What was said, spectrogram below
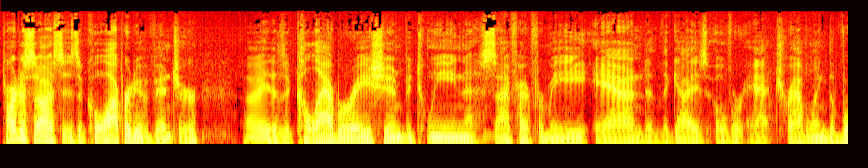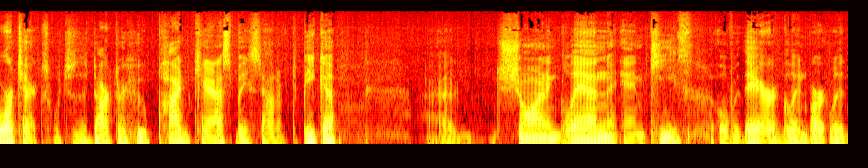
TARDIS Sauce is a cooperative venture. Uh, it is a collaboration between Sci Fi for Me and the guys over at Traveling the Vortex, which is a Doctor Who podcast based out of Topeka. Uh, Sean and Glenn and Keith over there, Glenn Bartlett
